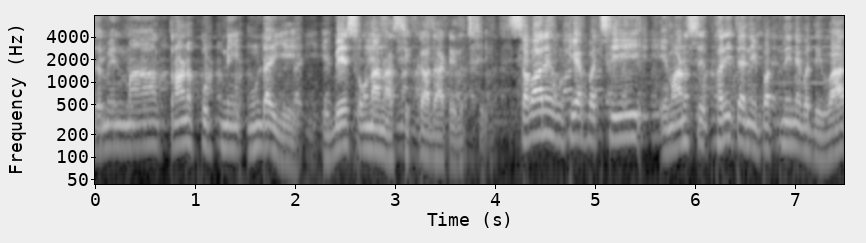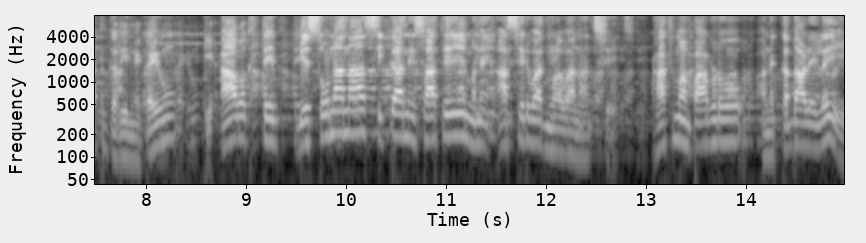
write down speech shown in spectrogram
જમીનમાં ત્રણ ફૂટની ઊંડાઈએ એ બે સોનાના સિક્કા દાટેલ છે. સવારે ઉઠ્યા પછી એ માણસે ફરી તેની પત્નીને બધી વાત કરીને કહ્યું કે આ વખતે બે સોનાના સિક્કાની સાથે મને આશીર્વાદ મળવાના છે. હાથમાં પાવડો અને કદાળી લઈ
